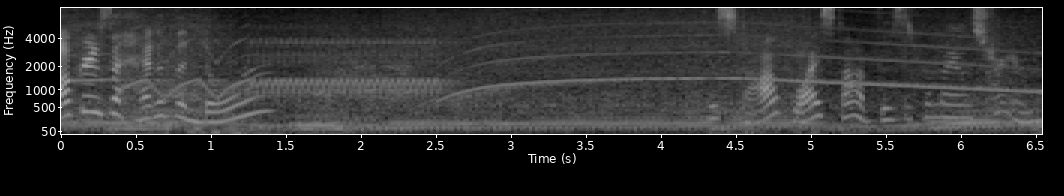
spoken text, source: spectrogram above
lockers ahead of the door? Just stop? Why stop? This is for my own stream.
